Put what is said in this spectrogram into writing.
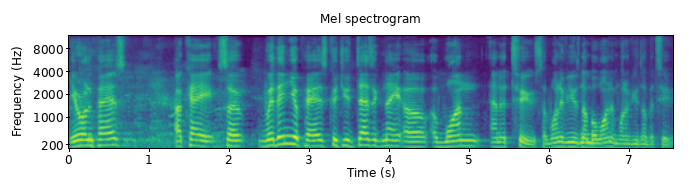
You're all in pairs? Okay, so within your pairs, could you designate a, a one and a two? So one of you is number one and one of you is number two.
